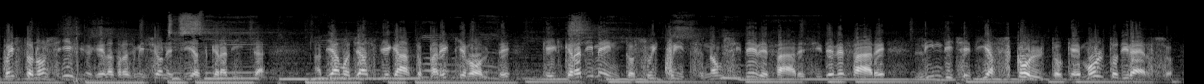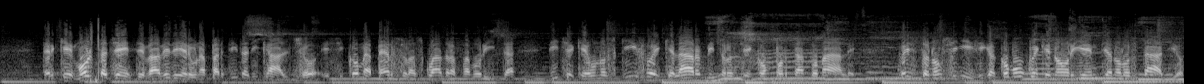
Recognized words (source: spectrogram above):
questo non significa che la trasmissione sia sgradita. Abbiamo già spiegato parecchie volte che il gradimento sui quiz non si deve fare, si deve fare l'indice di ascolto che è molto diverso. Perché molta gente va a vedere una partita di calcio e siccome ha perso la squadra favorita dice che è uno schifo e che l'arbitro si è comportato male. Questo non significa comunque che non riempiano lo stadio.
